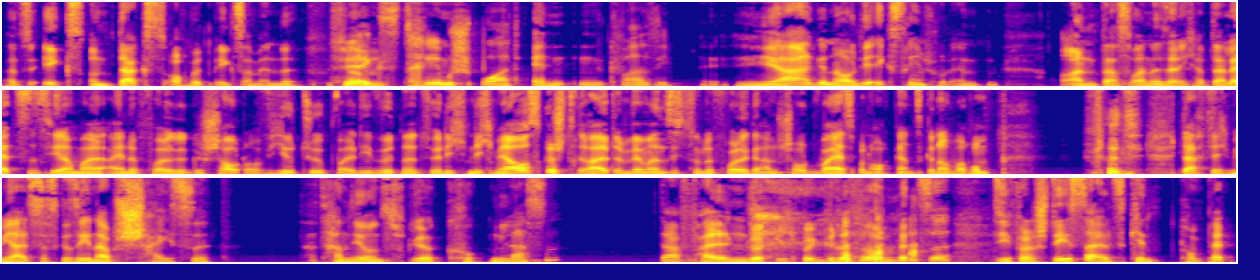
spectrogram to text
Also X und Ducks auch mit dem X am Ende. Für Ähm, Extremsportenten quasi. ja, genau, die Extremsportenten. Und das war eine Sendung, ich habe da letztens wieder mal eine Folge geschaut auf YouTube, weil die wird natürlich nicht mehr ausgestrahlt und wenn man sich so eine Folge anschaut, weiß man auch ganz genau warum. Dachte ich mir, als ich das gesehen habe, scheiße, das haben die uns früher gucken lassen? Da fallen wirklich Begriffe und Witze, die verstehst du als Kind komplett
